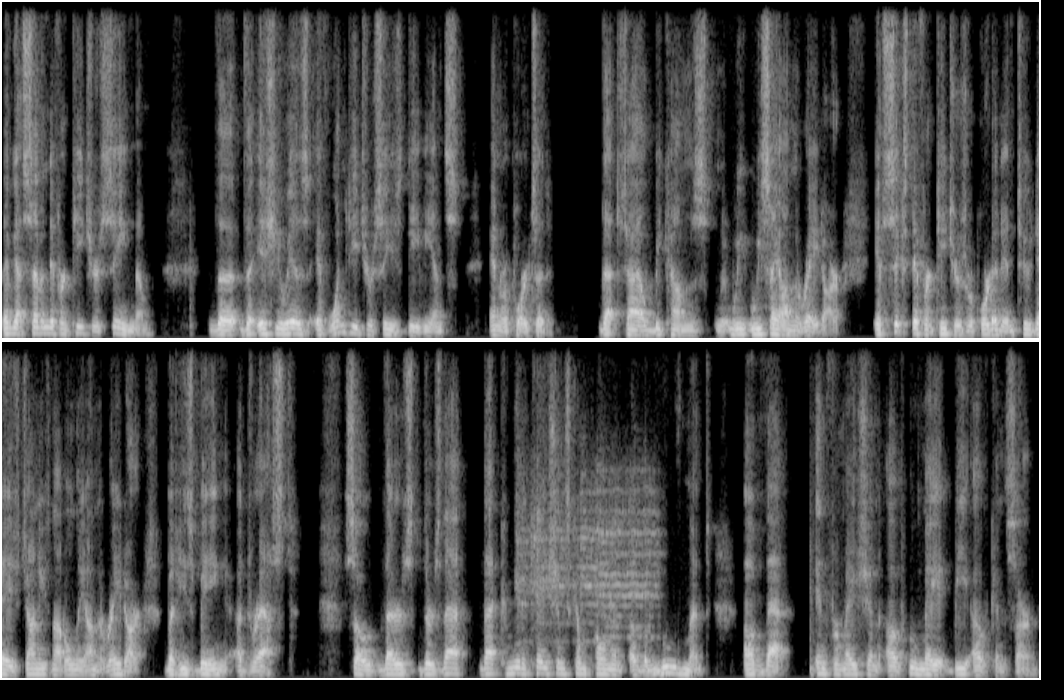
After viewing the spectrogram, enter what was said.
They've got seven different teachers seeing them. The, the issue is if one teacher sees deviance and reports it, that child becomes, we, we say on the radar. If six different teachers reported in two days, Johnny's not only on the radar, but he's being addressed. So there's there's that that communications component of the movement of that information of who may be of concern.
